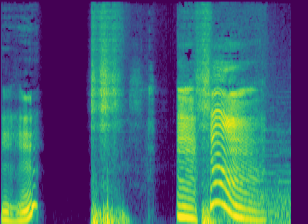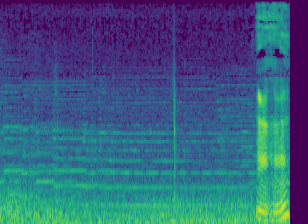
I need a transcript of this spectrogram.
Mhm. Mhm. Mhm.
